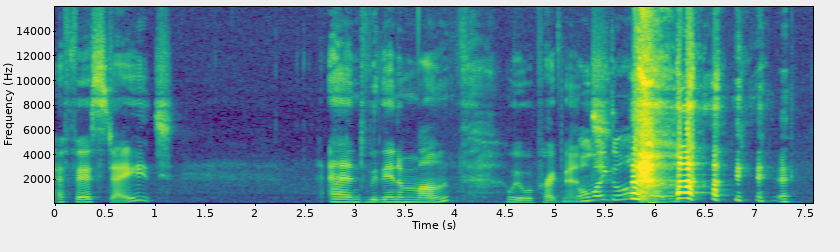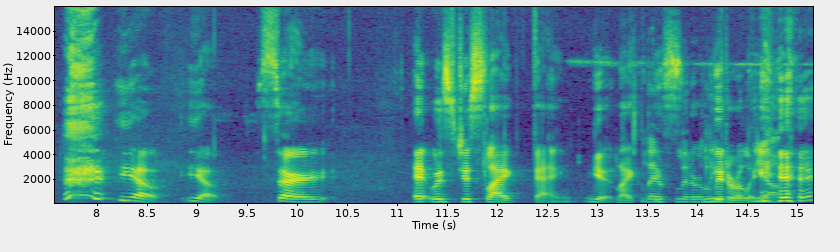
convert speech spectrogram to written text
a first date, and within a month we were pregnant. Oh my god. yeah. yeah, yeah. So it was just like bang, yeah, like Li- this- literally? literally. Yeah.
